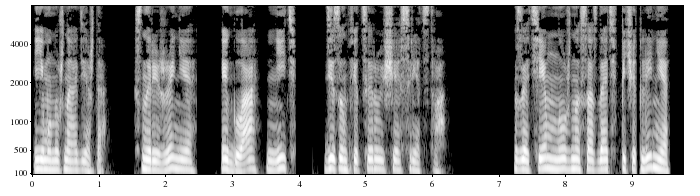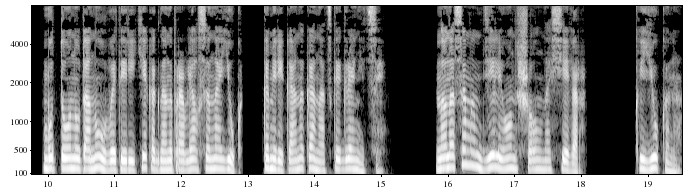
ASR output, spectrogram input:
Ему нужна одежда, снаряжение, игла, нить, дезинфицирующее средство. Затем нужно создать впечатление, будто он утонул в этой реке, когда направлялся на юг, к американо-канадской границе. Но на самом деле он шел на север, к Юкону.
